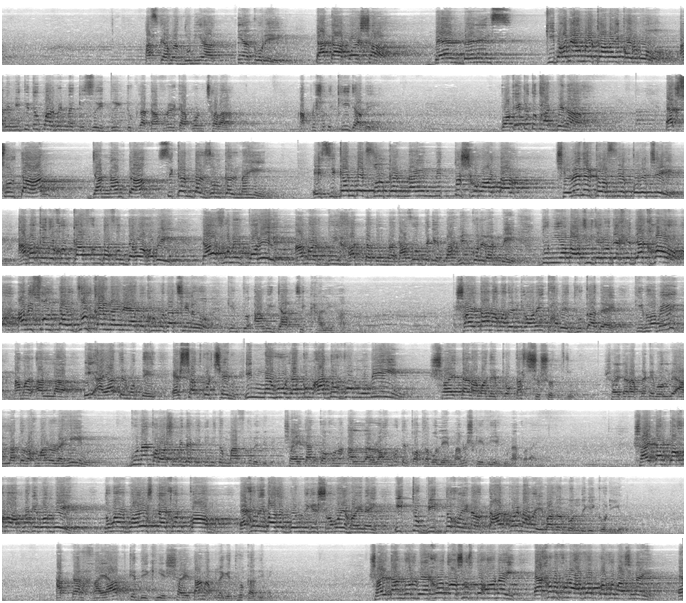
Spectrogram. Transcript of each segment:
আজকে আমরা দুনিয়া দুনিয়া করে টাকা, পয়সা, ব্যাংক ব্যালেন্স কীভাবে আমরা কামাই করব? আরে নিতে তো পারবেন না কিছুই। দুই টুকরা কাপড়ের কাপড় ছাড়া। আপনার সাথে কি যাবে? পকেটে তো থাকবে না। এক সুলতান, যার নামটা সিকান্দার জুলকার নাইন এই সিকান্দার জুলকার নাইন মৃত্যুর সময় তার ছেলেদেরকে অসিয়ত করেছে। আমাকে যখন কাফন দাফন দেওয়া হবে, কাফনের পরে আমার দুই হাতটা তোমরা কাফন থেকে বাহির করে রাখবে। দুনিয়াবাসী যেন দেখে, দেখো, আমি সুলতান জুলকার নাইনের এত ক্ষমতা ছিল, কিন্তু আমি যাচ্ছি খালি হাত শয়তান আমাদেরকে অনেকভাবে ধোকা দেয়। কীভাবে? আমার আল্লাহ এই আয়াতের মধ্যে এরশাদ করছেন, ইন্নাহু লাকুম আদুবুম মুবিন। শয়তান আমাদের প্রকাশ্য শত্রু। শয়তান আপনাকে বলবে, আল্লাহ তো রহমানুর রহিম। গুনাহ করার অসুবিধা কি? তিনি তো মাফ করে দিবে। শয়তান কখনো আল্লাহর রহমতের কথা বলে মানুষকে দিয়ে গুনাহ করায়। শয়তান কখনো আপনাকে বলবে, তোমার বয়সটা এখন কম, এখন ইবাদত বন্দিগির সময় হয় নাই, একটু বৃদ্ধ হয়ে নাও, তারপরে না হয় ইবাদত বন্দিগি করিও। আপনার হায়াতকে দেখিয়ে শয়তান আপনাকে ধোকা দিবে। শয়তান বলবে, এখনও তো অসুস্থ হওয়া নাই, এখনও কোনো আজাব গজব আসে নাই,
